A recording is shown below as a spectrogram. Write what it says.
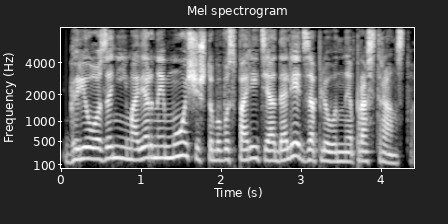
греза неимоверной мощи, чтобы воспарить и одолеть заплеванное пространство.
